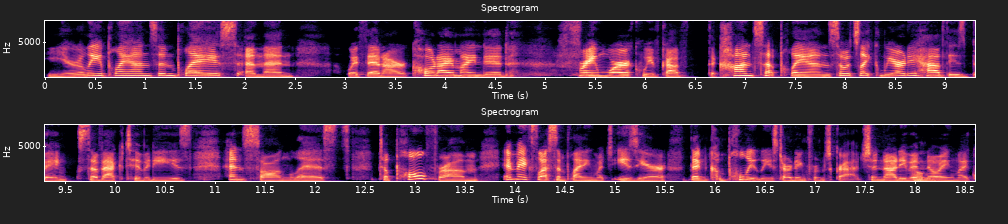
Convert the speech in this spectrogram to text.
yearly plans in place, and then within our Kodály minded framework, we've got the concept plans. So it's like we already have these banks of activities and song lists to pull from. It makes lesson planning much easier than completely starting from scratch and not even oh. knowing like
